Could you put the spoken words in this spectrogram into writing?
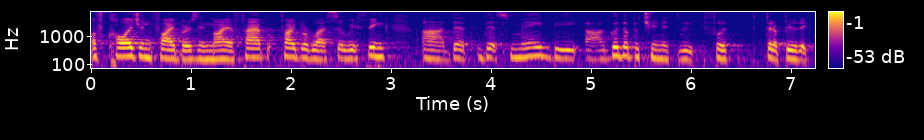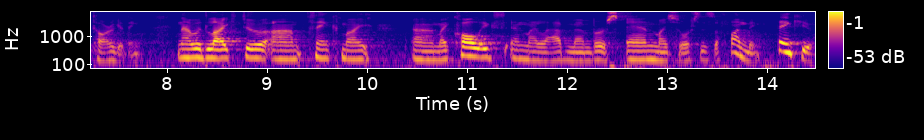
of collagen fibers in myofibroblasts. So we think uh, that this may be a good opportunity for therapeutic targeting. And I would like to um, thank my uh, my colleagues and my lab members and my sources of funding. Thank you.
